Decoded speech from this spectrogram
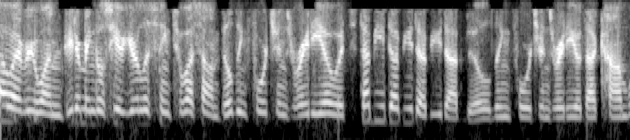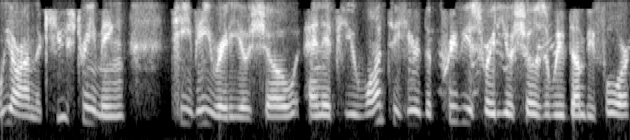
Hello, everyone. Peter Mingils here. You're listening to us on Building Fortunes Radio. It's www.buildingfortunesradio.com. We are on the Cue Streaming TV radio show, and if you want to hear the previous radio shows that we've done before,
